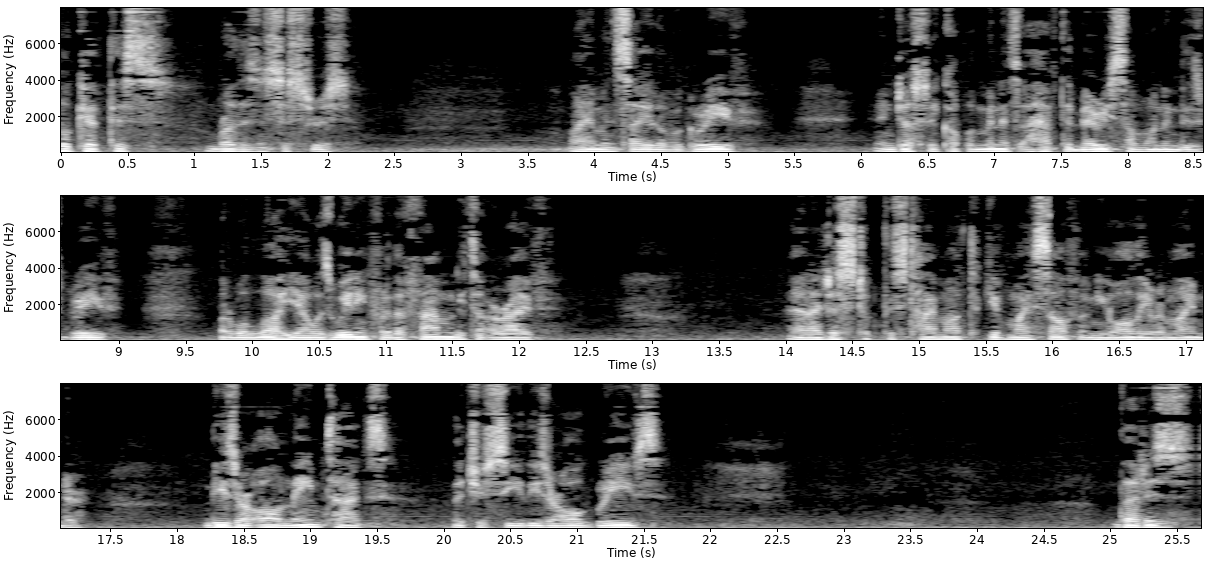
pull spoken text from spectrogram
Look at this, brothers and sisters. I am inside of a grave. In just a couple of minutes, I have to bury someone in this grave. But wallahi, I was waiting for the family to arrive. And I just took this time out to give myself and you all a reminder. These are all name tags that you see. These are all graves. That is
